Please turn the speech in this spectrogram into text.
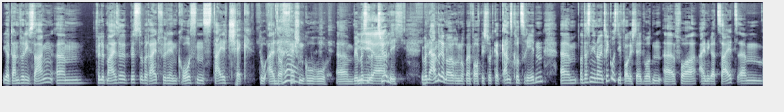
Ja, dann würde ich sagen, ähm, Philipp Meisel, bist du bereit für den großen Style-Check, du alter ja. Fashion-Guru? Ähm, wir müssen ja. natürlich über eine andere Neuerung noch beim VfB Stuttgart ganz kurz reden. Ähm, und das sind die neuen Trikots, die vorgestellt wurden äh, vor einiger Zeit. Ähm,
